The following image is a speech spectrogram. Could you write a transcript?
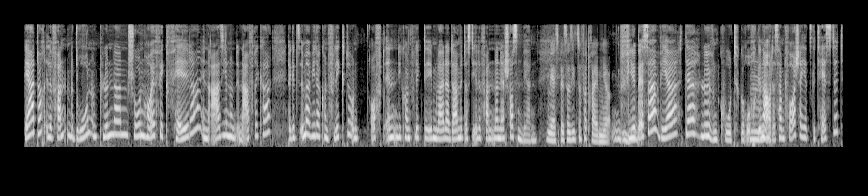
Ja, doch, Elefanten bedrohen und plündern schon häufig Felder in Asien und in Afrika. Da gibt es immer wieder Konflikte und oft enden die Konflikte eben leider damit, dass die Elefanten dann erschossen werden. Wäre es besser, sie zu vertreiben, ja. Viel mhm. besser wäre der Löwenkotgeruch. Mhm. Genau, das haben Forscher jetzt getestet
